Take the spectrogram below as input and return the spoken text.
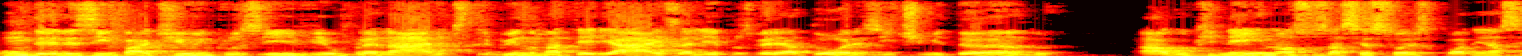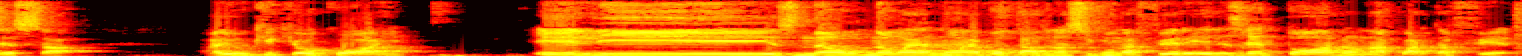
Um deles invadiu, inclusive, o plenário, distribuindo materiais ali para os vereadores, intimidando, algo que nem nossos assessores podem acessar. Aí o que, que ocorre? Eles não, não, é, não é votado na segunda-feira e eles retornam na quarta-feira.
